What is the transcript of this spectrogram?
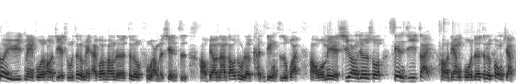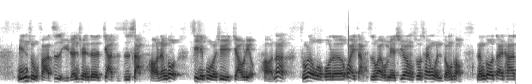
对于美国哈解除这个美台官方的这个赴航的限制，好表达高度的肯定之外，好我们也希望就是说奠基在好两国的这个共享民主、法治与人权的价值之上，好能够进一步的去交流。好，那除了我国的外长之外，我们也希望说蔡英文总统能够在他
